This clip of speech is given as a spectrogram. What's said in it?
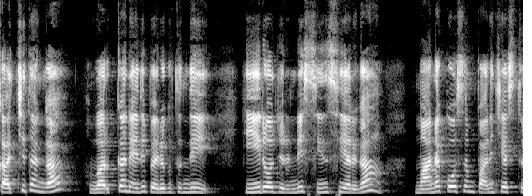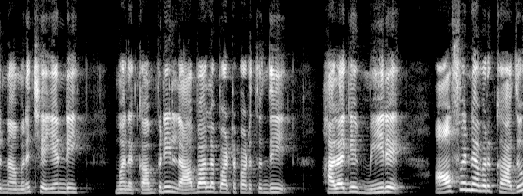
ఖచ్చితంగా వర్క్ అనేది పెరుగుతుంది. ఈ రోజు నుండి సిన్సియర్గా మన కోసం పనిచేస్తున్నామని చేయండి. మన కంపెనీ లాభాల పాట పడుతుంది. అలాగే మీరే హాఫ్ అన్ అవర్ కాదు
